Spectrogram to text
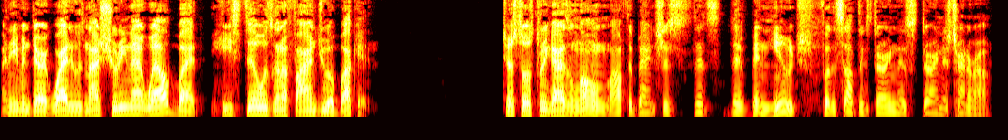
and even Derrick White, who's not shooting that well, but he still was going to find you a bucket. Just those three guys alone off the bench is that's they've been huge for the Celtics during this during this turnaround.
